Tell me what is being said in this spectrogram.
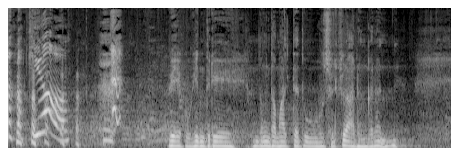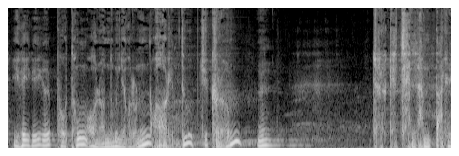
Guillaume. 외국인들이 농담할 때도 웃을 줄 아는 거는 이거 이거 이거 보통 언어 능력으로는 어림도 없지 그럼 응? 저렇게 잘난 딸을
